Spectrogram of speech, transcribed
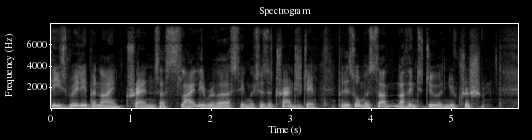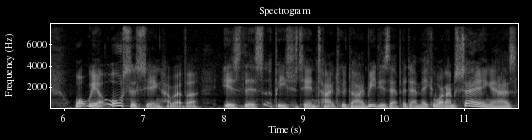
these really benign trends are slightly reversing, which is a tragedy, but it's almost nothing to do with nutrition. What we are also seeing, however, is this obesity and type 2 diabetes epidemic. And what I'm saying is,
